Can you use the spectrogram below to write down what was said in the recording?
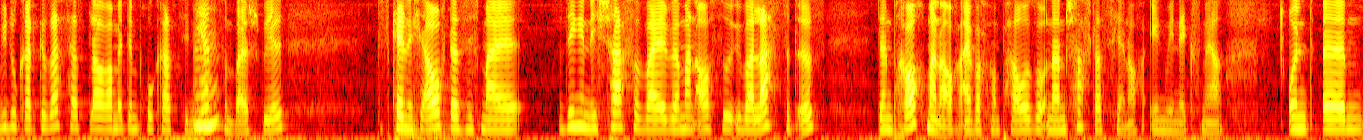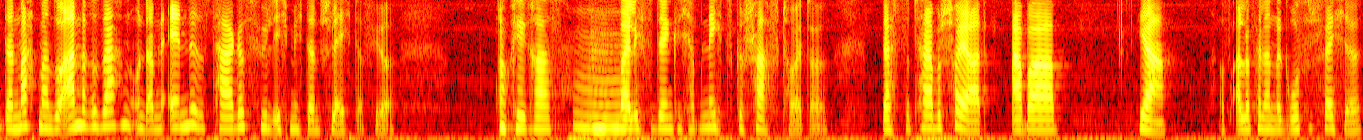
wie du gerade gesagt hast, Laura, mit dem Prokrastinieren Mhm. zum Beispiel, das kenne ich auch, dass ich mal Dinge nicht schaffe, weil wenn man auch so überlastet ist, dann braucht man auch einfach mal Pause und dann schafft das hier noch irgendwie nichts mehr. Und ähm, dann macht man so andere Sachen und am Ende des Tages fühle ich mich dann schlecht dafür, Okay, krass. Mhm. weil ich so denke, ich habe nichts geschafft heute. Das ist total bescheuert, aber ja, auf alle Fälle eine große Schwäche,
